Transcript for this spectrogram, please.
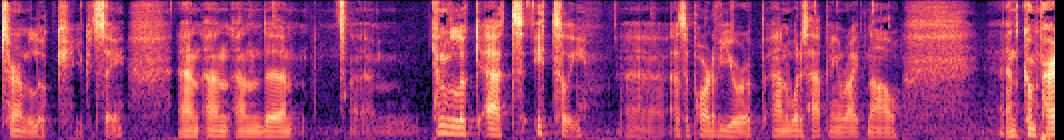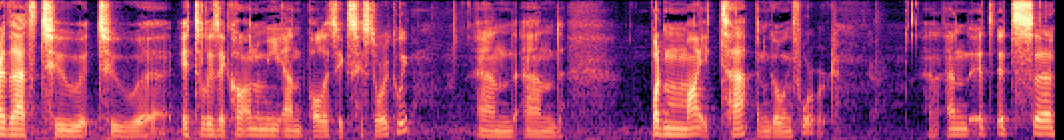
term look, you could say, and and and um, um, kind of look at Italy uh, as a part of Europe and what is happening right now, and compare that to to uh, Italy's economy and politics historically, and and what might happen going forward. And it, it's uh,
